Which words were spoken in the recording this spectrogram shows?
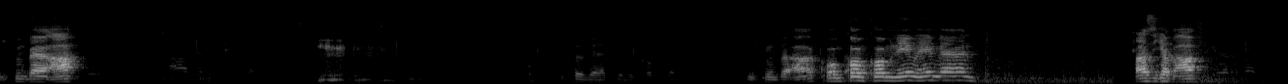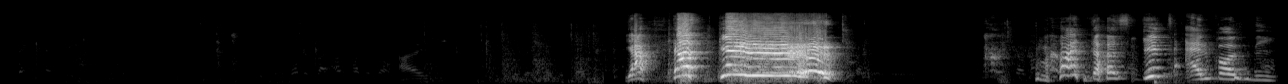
Ich bin bei A. Super Wert Helikopter, Mann. Ich bin bei A. Komm, komm, komm, nehm, nehm, nehm. Was, ich hab A. Ja, das gibt! Mann, das gibt's einfach nicht.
